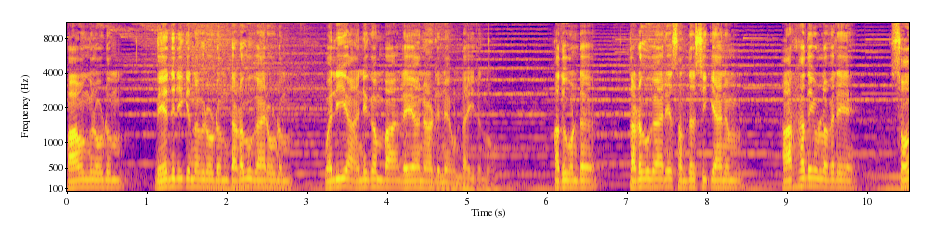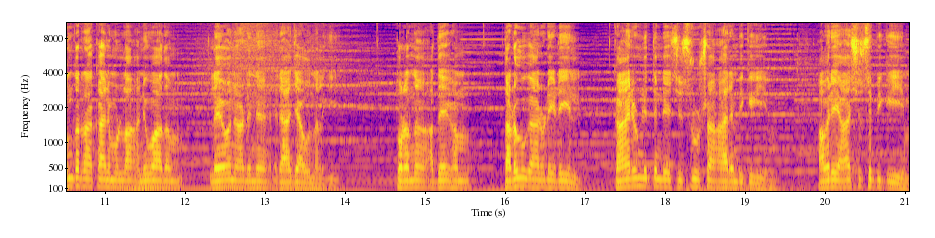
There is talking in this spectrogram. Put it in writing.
പാവങ്ങളോടും വേദനിക്കുന്നവരോടും തടവുകാരോടും വലിയ അനുകമ്പ ലയോനാർഡിന് ഉണ്ടായിരുന്നു. അതുകൊണ്ട് തടവുകാരെ സന്ദർശിക്കാനും അർഹതയുള്ളവരെ സ്വതന്ത്രനാക്കാനുമുള്ള അനുവാദം ലയോനാർഡിന് രാജാവ് നൽകി. തുടർന്ന് അദ്ദേഹം തടവുകാരുടെ ഇടയിൽ കാരുണ്യത്തിന്റെ ശുശ്രൂഷ ആരംഭിക്കുകയും അവരെ ആശ്വസിപ്പിക്കുകയും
